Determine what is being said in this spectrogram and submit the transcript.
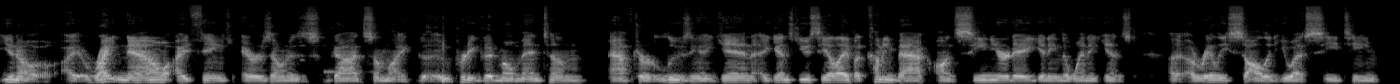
you know, I, right now I think Arizona's got some like pretty good momentum after losing again against UCLA, but coming back on senior day, getting the win against a, a really solid USC team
